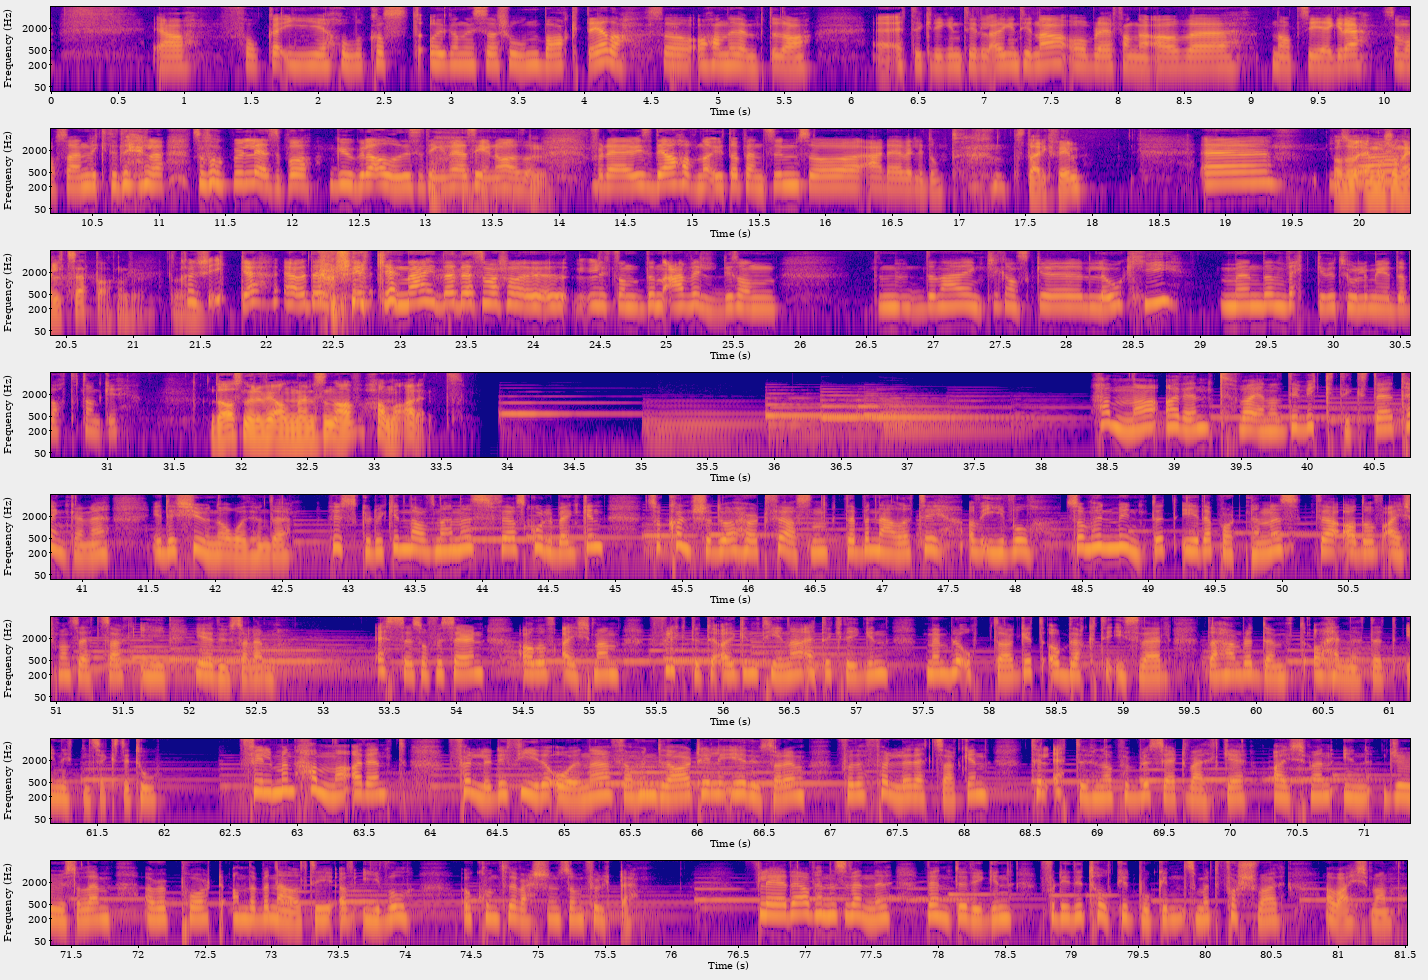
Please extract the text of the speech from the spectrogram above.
ja, folka i holocaust-organisasjonen bak det. da. Så, og han rømte da eh, etter krigen til Argentina og ble fanga av uh, nazijegere, som også er en viktig del Så folk burde lese på, google alle disse tingene jeg sier nå. Altså. For det, hvis det har havna ut av pensum, så er det veldig dumt. Sterk film. Eh, Altså ja, emosjonelt sett, da. Kanskje. Kanskje ikke. Jeg vet, det, Kanskje ikke? Nei, det er det som er så eh, litt sånn Den er veldig sånn den, den er egentlig ganske low-key, men den vekker utrolig mye debatt og tanker. Da snurrer vi anmeldelsen av Hanne Arendt. Hanna Arendt var en av de viktigste tenkerne i det 20. århundre. Husker du ikke navnet hennes fra skolebenken, så kanskje du har hørt frasen 'the banality of evil', som hun myntet i rapporten hennes fra Adolf Eichmanns rettssak i Jerusalem. SS-offiseren Adolf Eichmann flyktet til Argentina etter krigen, men ble oppdaget og brakt til Israel, der han ble dømt og henrettet i 1962. Filmen 'Hanna Arendt' følger de fire årene fra hun drar til Jerusalem for å følge rettssaken, til etter hun har publisert verket 'Iceman in Jerusalem A Report on the Banality of Evil' og kontroversen som fulgte. Flere av hennes venner vendte ryggen fordi de tolket boken som et forsvar av Eichmann.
